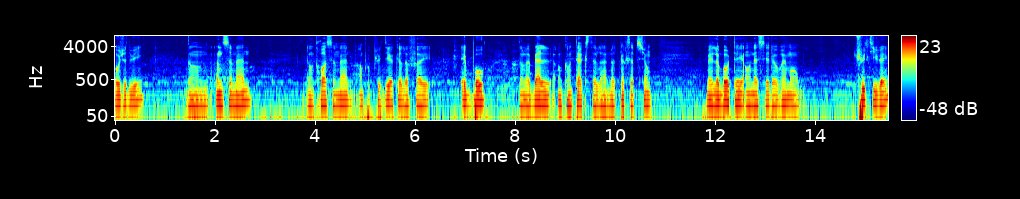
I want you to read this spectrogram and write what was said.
aujourd'hui, dans une semaine, dans trois semaines, on ne peut plus dire que le feuille est beau dans le bel en contexte de notre perception. Mais la beauté, on essaie de vraiment cultiver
